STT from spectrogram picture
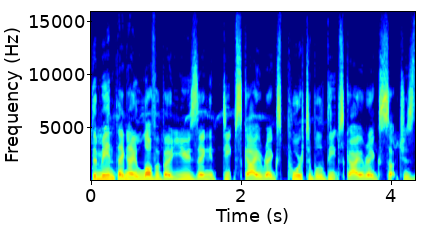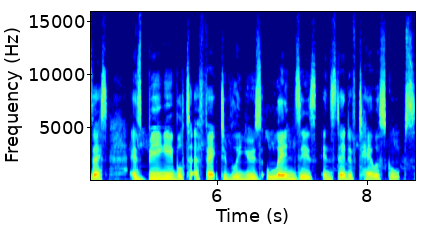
The main thing I love about using deep sky rigs, portable deep sky rigs such as this, is being able to effectively use lenses instead of telescopes.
